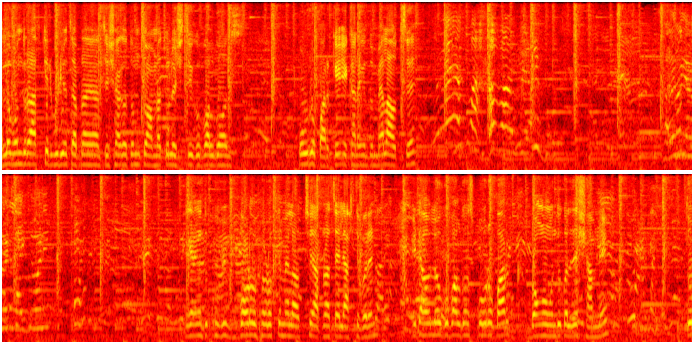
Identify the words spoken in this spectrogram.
হ্যালো বন্ধুরা, আজকের ভিডিওতে আপনাদের জানাচ্ছি স্বাগতম। তো আমরা চলে এসেছি গোপালগঞ্জ পৌর পার্কে। এখানে কিন্তু মেলা হচ্ছে। এখানে কিন্তু খুবই বড় সড়কে মেলা হচ্ছে, আপনারা চাইলে আসতে পারেন। এটা হলো গোপালগঞ্জ পৌর পার্ক, বঙ্গবন্ধু কলেজের সামনে। তো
